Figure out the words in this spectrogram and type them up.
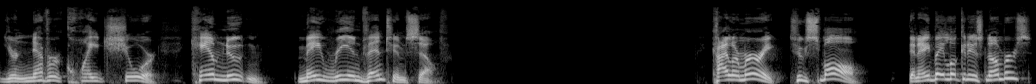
you're never quite sure. Cam Newton may reinvent himself. Kyler Murray, too small. Did anybody look at his numbers?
